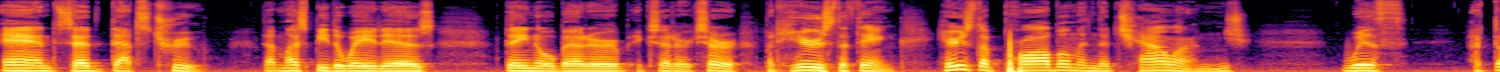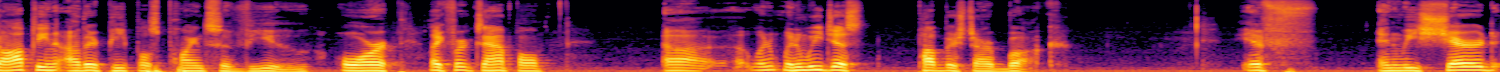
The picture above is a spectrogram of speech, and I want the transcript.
and said that's true. That must be the way it is. They know better, et cetera, et cetera. But here's the thing. Here's the problem and the challenge with adopting other people's points of view. Or, like for example, uh, when when we just published our book, if and we shared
